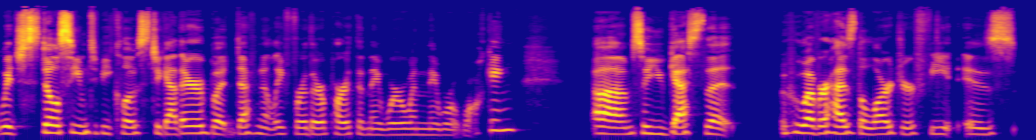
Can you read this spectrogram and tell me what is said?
which still seem to be close together, but definitely further apart than they were when they were walking. Um, so you guess that whoever has the larger feet is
